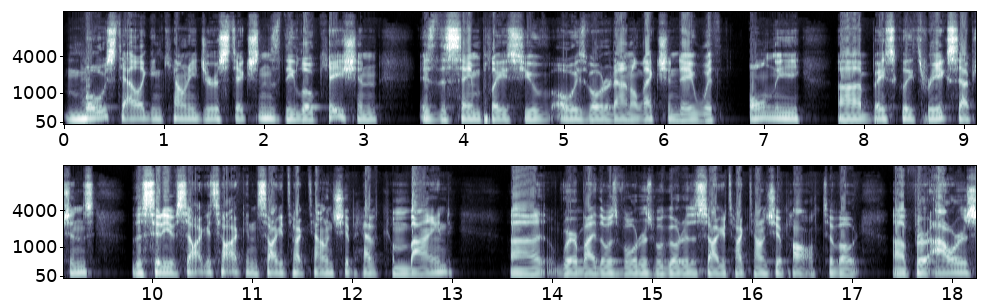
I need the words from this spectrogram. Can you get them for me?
most Allegan County jurisdictions, the location is the same place you've always voted on election day, with only uh, basically three exceptions. The city of Saugatuck and Saugatuck Township have combined, uh, whereby those voters will go to the Saugatuck Township Hall to vote. Uh, for hours,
